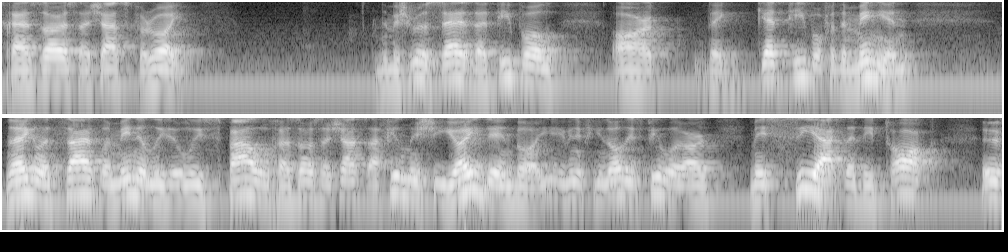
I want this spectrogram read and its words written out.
Chazaras hashatz karoi. The Mishnah says that people are they get people for the minyan. Even if you know these people are messiah that they talk, and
